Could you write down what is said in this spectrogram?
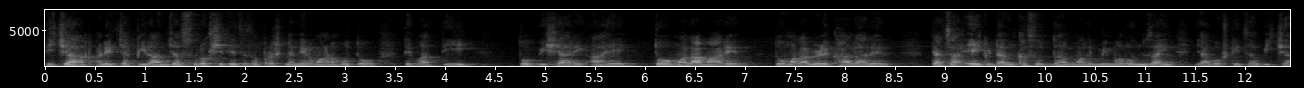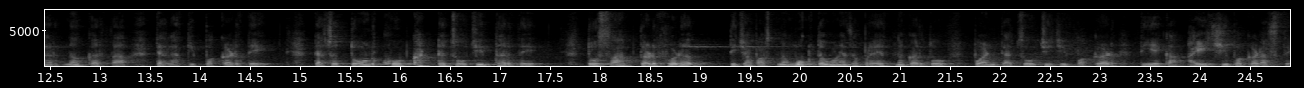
तिच्या आणि तिच्या पिलांच्या सुरक्षिततेचा प्रश्न निर्माण होतो तेव्हा ती तो विषारी आहे तो मला मारेल तो मला विळखा घालेल त्याचा एक डंखसुद्धा मग मी मरून जाईन या गोष्टीचा विचार न करता त्याला ती पकडते. त्याचं तोंड खूप घट्ट चोचीत धरते. तो साप तडफडत तिच्यापासून मुक्त होण्याचा प्रयत्न करतो पण त्या चोचीची पकड ती एका आईची पकड असते.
